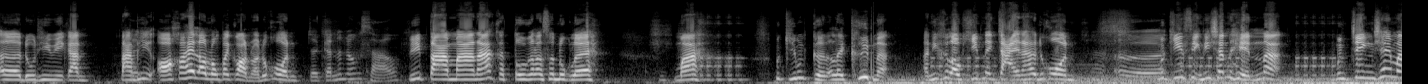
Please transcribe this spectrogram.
เออดูทีวีกัน ตามพี่อ๋อเขาให้เราลงไปก่อนว่ะทุกคนเจอกันนะน้องสาว รีบตามมานะการ์ตูนกำลังสนุกเลย มา เมื่อกี้มันเกิดอะไรขึ้นน่ะ อันนี้คือเราคิดในใจนะทุกคน เออเมื่อกี้สิ่งที่ฉันเห็นน่ะ มันจริงใช่ไหม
